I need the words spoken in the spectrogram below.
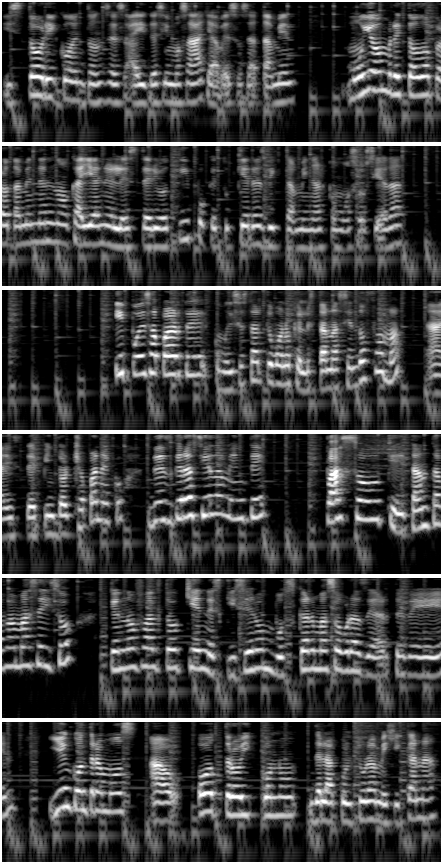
histórico. Entonces ahí decimos, ah, ya ves, o sea, también muy hombre y todo, pero también él no caía en el estereotipo que tú quieres dictaminar como sociedad. Y pues aparte, como dice Star, que bueno que le están haciendo fama a este pintor chapaneco. Desgraciadamente pasó que tanta fama se hizo que no faltó quienes quisieron buscar más obras de arte de él y encontramos a otro icono de la cultura mexicana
